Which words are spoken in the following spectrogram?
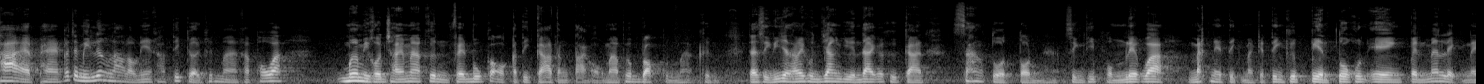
ค่าแอดแพงก็จะมีเรื่องราวเหล่านี้ครับที่เกิดขึ้นมาครับเพราะว่าเมื่อมีคนใช้มากขึ้น Facebook ก็ออกกติกาต่างๆ ออกมาเพื่อบล็อกคุณมากขึ้น แต่สิ่งที่จะทำให้คุณยั่งยืนได้ก็คือการสร้างตัวตนนะฮะสิ่งที่ผมเรียกว่า magnetic marketing คือเปลี่ยนตัวคุณเองเป็นแม่เหล็กใน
